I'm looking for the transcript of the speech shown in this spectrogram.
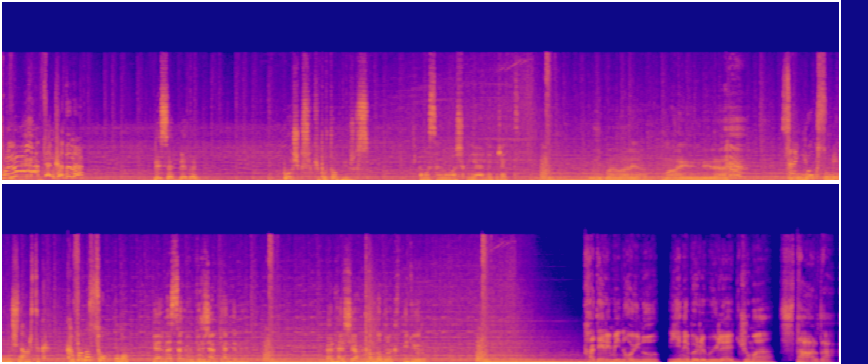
Söylememezsin kadını. Ne sen ne ben. Bu aşkı söküp atamıyoruz. Ama sen o aşkı yerle bir ettin. Çocuklar var ya, Mahir'in değil ha. Sen yoksun benim için artık. Kafana sok bunu. Gelmezsen öldüreceğim kendimi. Ben her şeyi arkamda bırakıp gidiyorum. Kaderimin Oyunu yeni bölümüyle Cuma Star'da.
